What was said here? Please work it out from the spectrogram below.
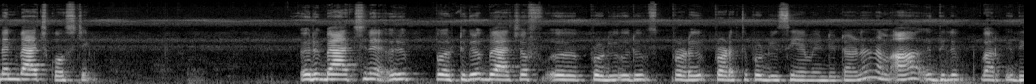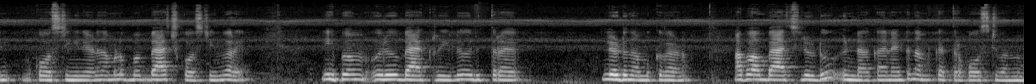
ദെൻ ബാച്ച് കോസ്റ്റിംഗ് ഒരു ബാച്ചിന് ഒരു പെർട്ടിക്കുലർ ബാച്ച് ഓഫ് പ്രൊഡ്യൂ ഒരു പ്രൊഡക്റ്റ് പ്രൊഡ്യൂസ് ചെയ്യാൻ വേണ്ടിയിട്ടാണ് ആ ഇതിൽ വർക്ക് ഇതിൽ കോസ്റ്റിങ്ങിനെയാണ് നമ്മൾ ബാച്ച് കോസ്റ്റിംഗ് എന്ന് പറയാം ഇപ്പം ഒരു ബേക്കറിയിൽ ഒരു ഇത്ര ലഡു നമുക്ക് വേണം. അപ്പോൾ ആ ബാച്ച് ലഡു ഉണ്ടാക്കാനായിട്ട് നമുക്ക് എത്ര കോസ്റ്റ് വന്നു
